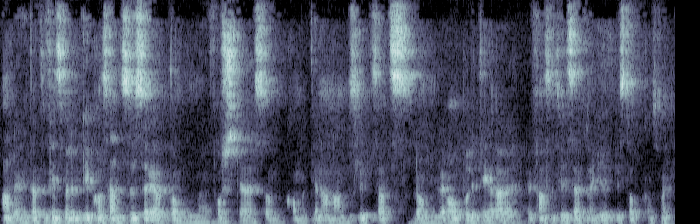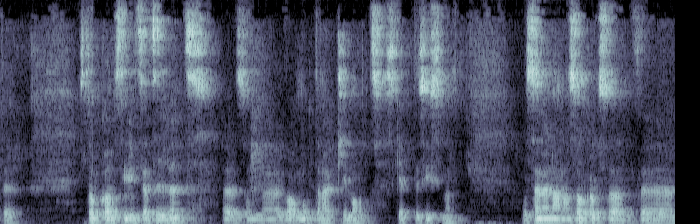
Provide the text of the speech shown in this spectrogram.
anledningen till att det finns väldigt mycket konsensus är att de forskare som kommer till en annan slutsats, de blir avpoliterade. Det fanns ju till exempel en grupp i Stockholm som hette Stockholmsinitiativet eh, som eh, var mot den här klimatskepticismen. Och sen en annan sak också att eh,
